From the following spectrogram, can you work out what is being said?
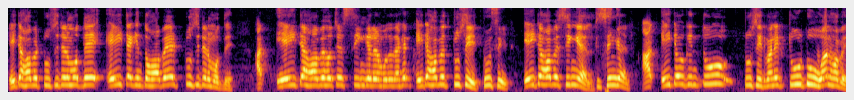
এইটা হবে টু সিটের মধ্যে এইটা কিন্তু হবে টু সিটের মধ্যে। আর এইটা হবে হচ্ছে সিঙ্গেলের মধ্যে দেখেন এইটা হবে টু সিট টু সিট এইটা হবে সিঙ্গেল সিঙ্গেল আর এইটাও কিন্তু টু সিট মানে টু টু ওয়ান হবে।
